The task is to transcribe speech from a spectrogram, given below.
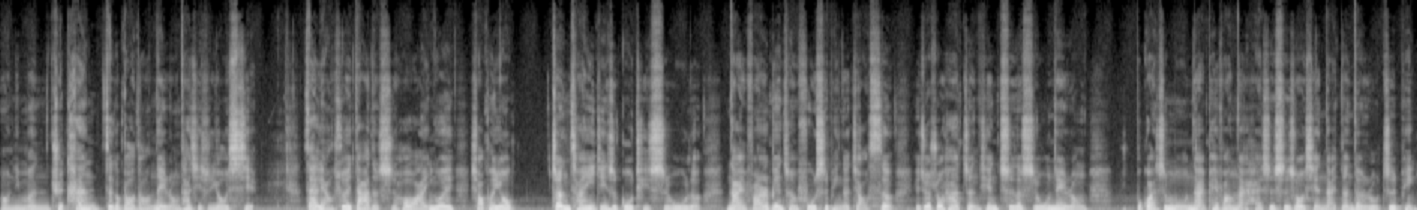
哦、你们去看这个报道内容，它其实有写，在两岁大的时候啊，因为小朋友正餐已经是固体食物了，奶反而变成副食品的角色。也就是说，他整天吃的食物内容，不管是母奶、配方奶还是市售鲜奶等等乳制品。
